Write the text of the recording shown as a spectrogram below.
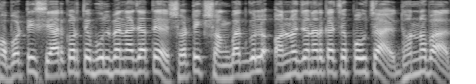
খবরটি শেয়ার করতে ভুলবে না যাতে সঠিক সংবাদগুলো অন্যজনের কাছে পৌঁছায়। ধন্যবাদ।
